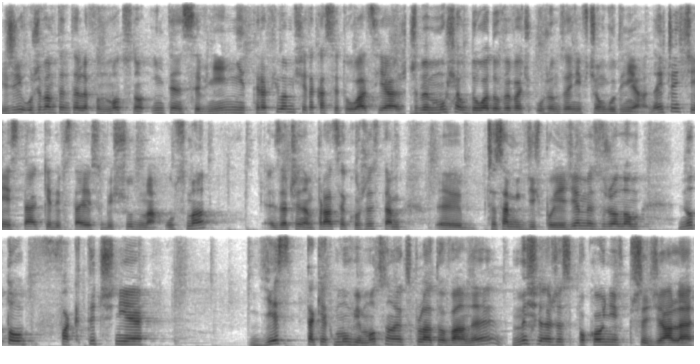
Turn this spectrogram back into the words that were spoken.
Jeżeli używam ten telefon mocno, intensywnie, nie trafiła mi się taka sytuacja, żebym musiał doładowywać urządzenie w ciągu dnia. Najczęściej jest tak, kiedy wstaję sobie 7, 8, zaczynam pracę, korzystam, yy, czasami gdzieś pojedziemy z żoną, no to faktycznie jest, tak jak mówię, mocno eksploatowany. Myślę, że spokojnie w przedziale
